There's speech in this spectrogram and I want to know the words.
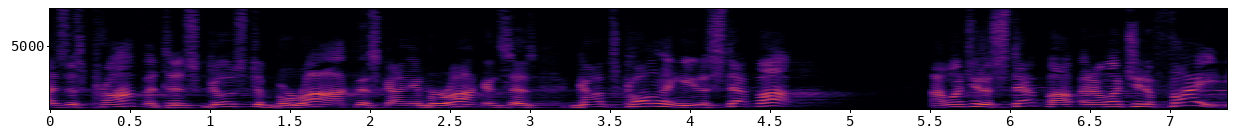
as this prophetess, goes to Barak, this guy named Barak, and says, God's calling you to step up. I want you to step up and I want you to fight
